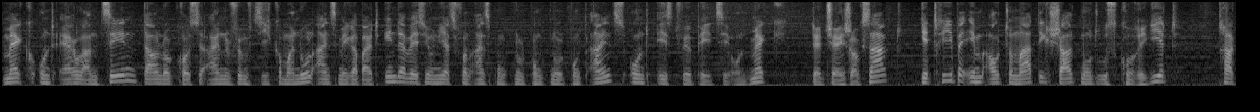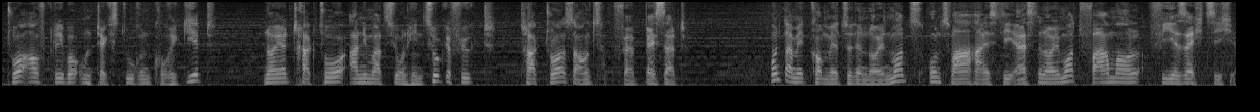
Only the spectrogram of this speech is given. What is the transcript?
Mac und Erlan 10, Downloadgröße 51,01 MB in der Version jetzt von 1.0.0.1 und ist für PC und Mac. Der Changelog sagt, Getriebe im Automatik-Schaltmodus korrigiert, Traktoraufkleber und Texturen korrigiert, neue Traktoranimation hinzugefügt, Traktor-Sounds verbessert. Und damit kommen wir zu den neuen Mods. Und zwar heißt die erste neue Mod Farmall 460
